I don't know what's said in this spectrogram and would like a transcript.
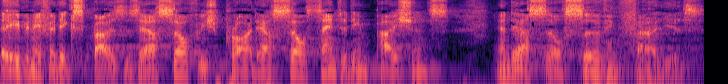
even if it exposes our selfish pride, our self centered impatience, and our self serving failures.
